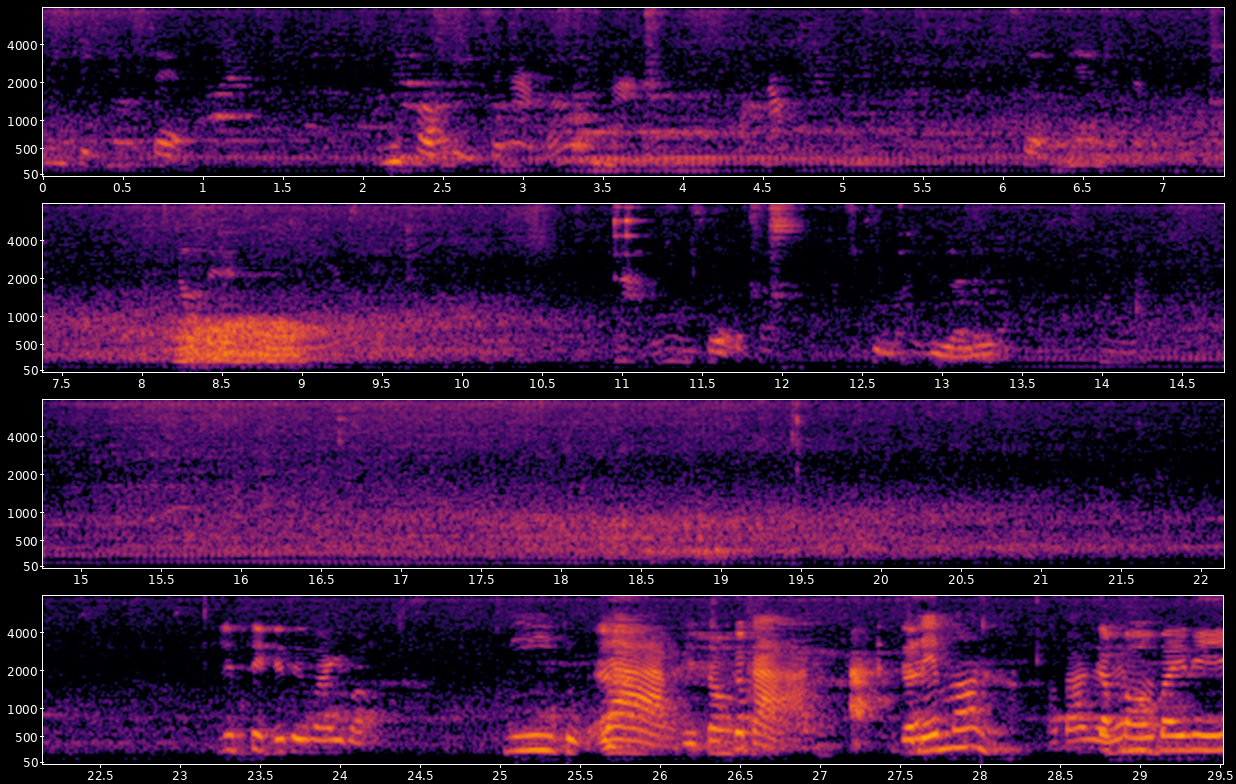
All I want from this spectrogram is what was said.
จริงๆมันแซ่บมีของดีสนามก็หนาเนาะเสื้อเนี่ยเหมือนกันเราแซ่บหนามันยังแซ่บกินมาให้เหลือเลย ลิปสติกได้ซื้อไว้บ่นี่ทุกอย่างที่ต้องการเดลเลมอนกระเป๋าใบนี้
